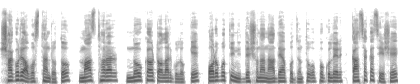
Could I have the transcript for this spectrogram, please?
সাগরে অবস্থানরত মাছ ধরার নৌকা ট্রলারগুলোকে পরবর্তী নির্দেশনা না দেওয়া পর্যন্ত উপকূলের কাছাকাছি এসে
